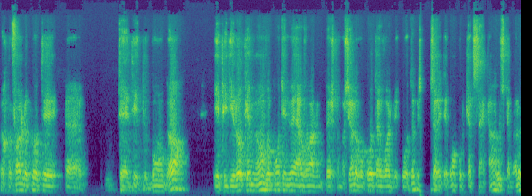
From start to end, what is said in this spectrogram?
Il faut faire le côté, euh, tu es le bon gars, et puis dire, OK, mais on va continuer à avoir une pêche commerciale, on va pas avoir des quotas, puis ça aurait été bon pour 4-5 ans, jusqu'à maintenant,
